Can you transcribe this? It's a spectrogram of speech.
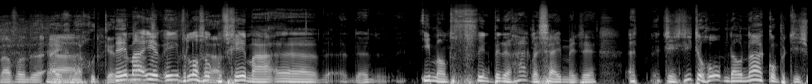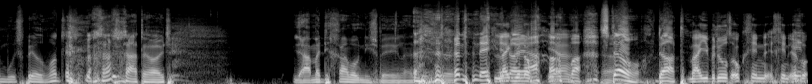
Waarvan de eigenaar goed kent. Nee, maar even, los op het schema. eh, de- iemand vindt binnen Raakles zei met, eh, het, het is niet te hopen dat we na competitie moet spelen, want het gras gaat eruit. Ja, maar die gaan we ook niet spelen. Dus, eh, nee, Lijkt me nou ja, nog- ja. maar stel dat. Maar je bedoelt ook geen, geen Euro-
